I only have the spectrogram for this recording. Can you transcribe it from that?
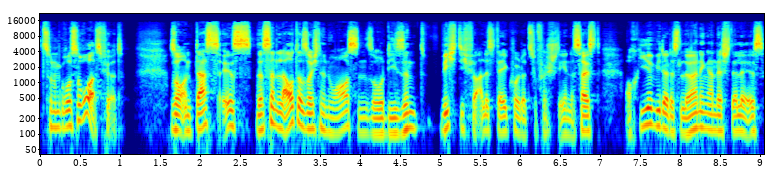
zu einem großen ROAS führt. So, und das ist, das sind lauter solche Nuancen, so, die sind wichtig für alle Stakeholder zu verstehen. Das heißt, auch hier wieder das Learning an der Stelle ist,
